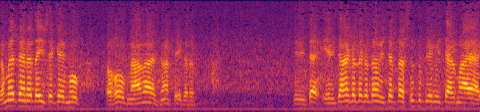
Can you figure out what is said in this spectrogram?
ગમે તેને દઈ શકે મોક્ષ અહો જ્ઞાના ગાંઠે કરત એ વિચાર કરતા કરતા વિચારતા શુદ્ધ ઉપયોગ વિચારમાં આવ્યા?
